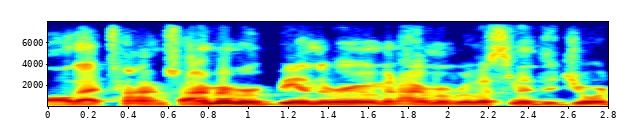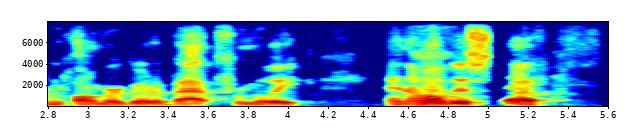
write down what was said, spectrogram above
all that time. So I remember being in the room and I remember listening to Jordan Palmer go to bat for Malik and all this stuff.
